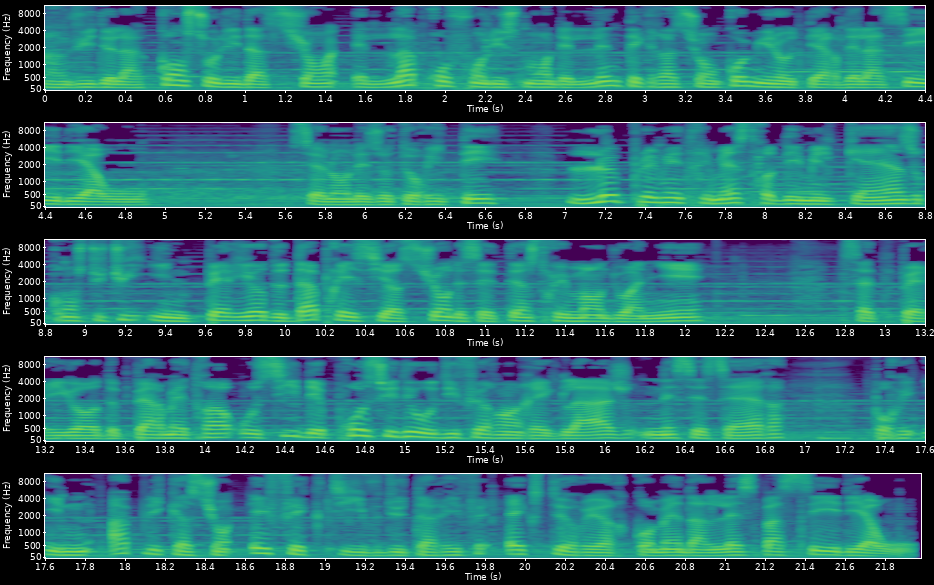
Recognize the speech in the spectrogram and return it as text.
en vue de la consolidation et l'approfondissement de l'intégration communautaire de la CEDEAO. Selon les autorités, le premier trimestre 2015 constitue une période d'appréciation de cet instrument douanier cette période permettra aussi de procéder aux différents réglages nécessaires pour une application effective du tarif extérieur commun dans l'espace CEDEAO.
